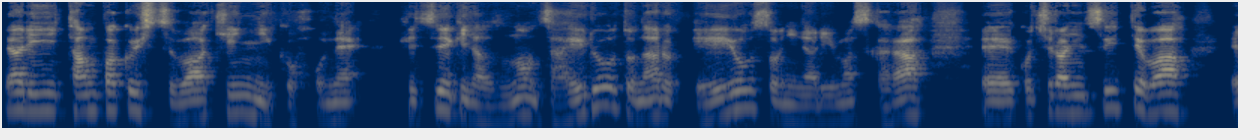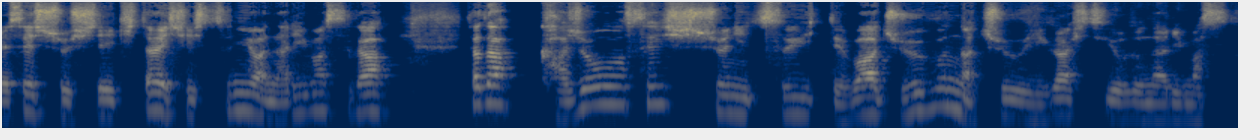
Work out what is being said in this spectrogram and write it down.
やはり、タンパク質は筋肉、骨、血液などの材料となる栄養素になりますから、えー、こちらについては、えー、摂取していきたい脂質にはなりますが、ただ、過剰摂取については十分な注意が必要となります。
